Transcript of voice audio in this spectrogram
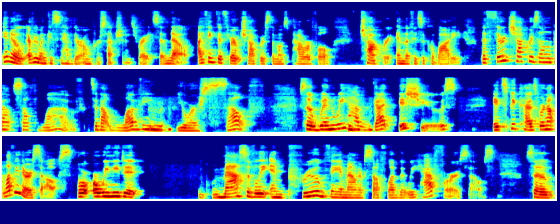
you know everyone gets to have their own perceptions right so no i think the throat chakra is the most powerful chakra in the physical body the third chakra is all about self-love it's about loving mm. yourself so when we have mm-hmm. gut issues it's because we're not loving ourselves or, or we need to massively improve the amount of self-love that we have for ourselves so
